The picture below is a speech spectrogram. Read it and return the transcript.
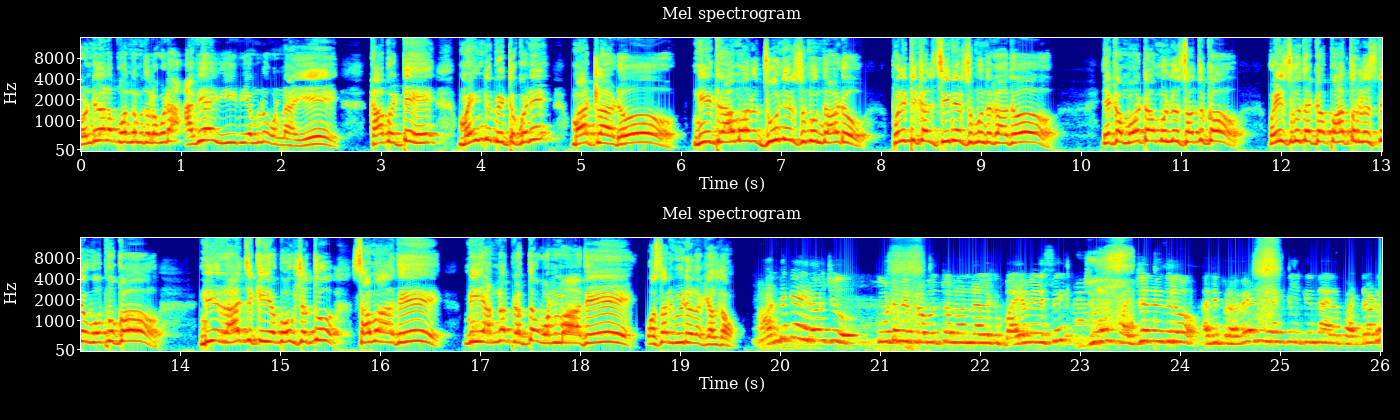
రెండు వేల పంతొమ్మిదిలో కూడా అవే ఈవీఎంలు ఉన్నాయి. కాబట్టి మైండ్ పెట్టుకొని మాట్లాడు. నీ డ్రామాలు జూనియర్స్ ముందు ఆడు. పొలిటికల్ సీనియర్స్ ముందు కాదు. ఇక మోటాముళ్ళు సర్దుకో. వయసుకు తగ్గ పాత్రలు వస్తే ఒప్పుకో. నీ రాజకీయ భవిష్యత్తు సమాధి. మీ అన్న పెద్ద ఉన్మాది ఒకసారి వీడియోలోకి వెళ్దాం. అందుకే ఈ రోజు కూటమి ప్రభుత్వంలో ఉన్న వాళ్ళకి భయం వేసి జూన్ పద్దెనిమిదిలో అది ప్రైవేట్ వెహికల్ కింద ఆయన పడ్డాడు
